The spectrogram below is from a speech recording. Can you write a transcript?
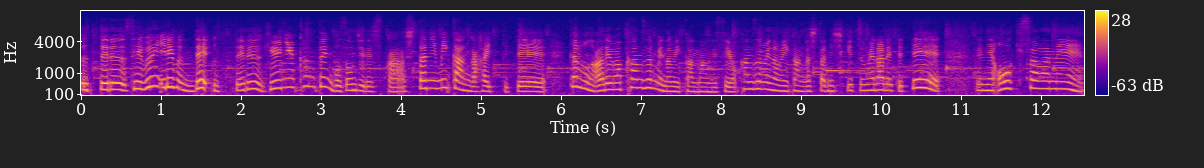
売ってるセブンイレブンで売ってる牛乳寒天ご存知ですか？下にみかんが入ってて多分あれは缶詰のみかんなんですよ。缶詰のみかんが下に敷き詰められててでね大きさはね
